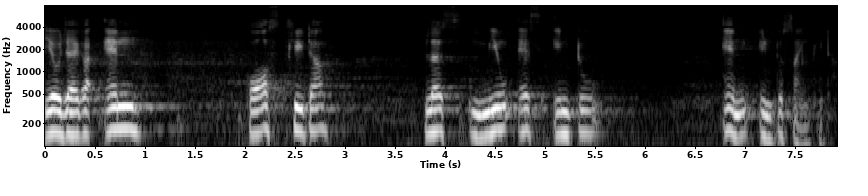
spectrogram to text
ये हो जाएगा N cos theta plus mu S into N into sine theta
